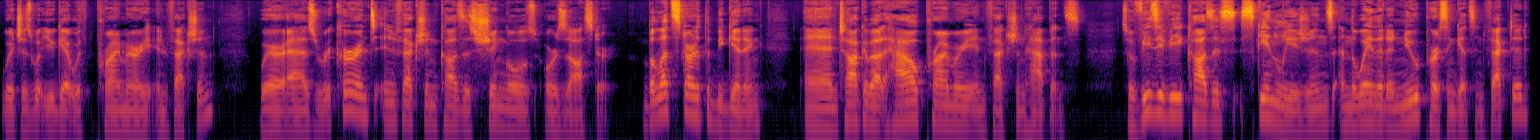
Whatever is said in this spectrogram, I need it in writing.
which is what you get with primary infection, whereas recurrent infection causes shingles or zoster. But let's start at the beginning and talk about how primary infection happens. So VZV causes skin lesions, and the way that a new person gets infected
